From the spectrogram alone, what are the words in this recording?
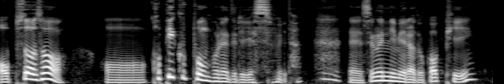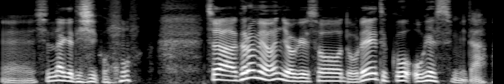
없어서, 어, 커피 쿠폰 보내드리겠습니다. 네, 승은님이라도 커피, 예, 신나게 드시고. 자, 그러면 여기서 노래 듣고 오겠습니다.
